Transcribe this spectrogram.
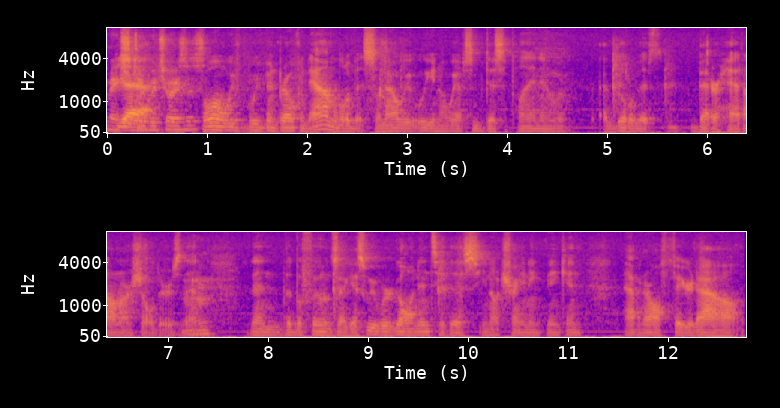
make Yeah. stupid choices. Well, we've we've been broken down a little bit, so now we, we you know we have some discipline and we're a little bit better head on our shoulders than Mhm. than the buffoons. I guess we were going into this you know training thinking having it all figured out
